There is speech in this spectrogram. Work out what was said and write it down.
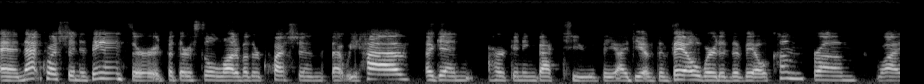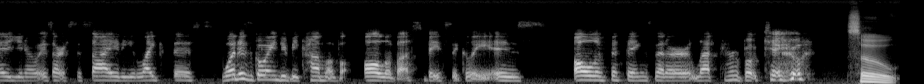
And that question is answered, but there are still a lot of other questions that we have. Again, harkening back to the idea of the veil where did the veil come from? Why, you know, is our society like this? What is going to become of all of us, basically, is all of the things that are left for book two. So,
